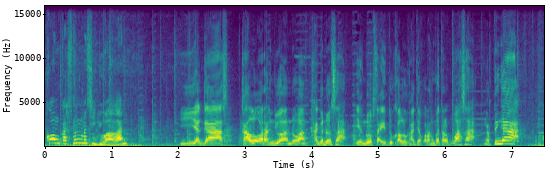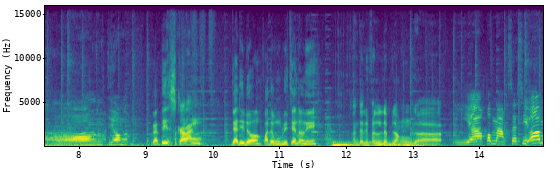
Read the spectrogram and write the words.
kok Om Kasman masih jualan? Iya gas, kalau orang jualan doang kagak dosa. Yang dosa itu kalau ngajak orang batal puasa. Ngerti nggak? Oh, ngerti Om. Berarti sekarang jadi dong pada mau beli channel nih. Kan tadi Feli udah bilang enggak. Iya, kok maksa sih Om?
